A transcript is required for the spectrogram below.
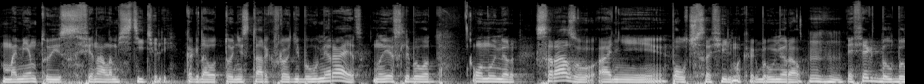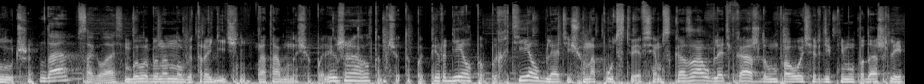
моменту из финала «Мстителей», когда вот Тони Старк вроде бы умирает, но если бы вот он умер сразу, а не полчаса фильма как бы умирал, эффект был бы лучше. Да, согласен. Было бы намного трагичней. А там он еще полежал, там что-то попердел, попыхтел, блядь, еще напутствие всем сказал, блядь, каждому по очереди к нему подошли.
